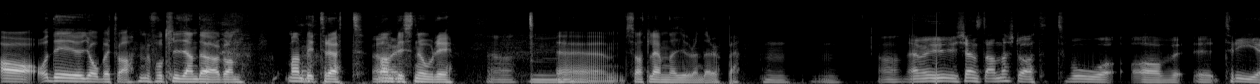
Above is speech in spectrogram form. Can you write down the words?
ja, och det är ju jobbigt va, med få kliande ögon. Man blir trött, man blir snorig, Ja, mm. eh, så att lämna djuren där uppe. Mm. Mm. ja. Nej, men hur känns det annars då att två av eh, tre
